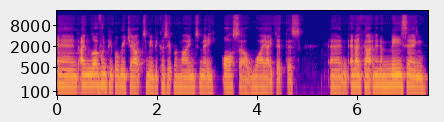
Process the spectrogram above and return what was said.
And i love when people reach out to me because it reminds me also why i did this. And and i've gotten an amazing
